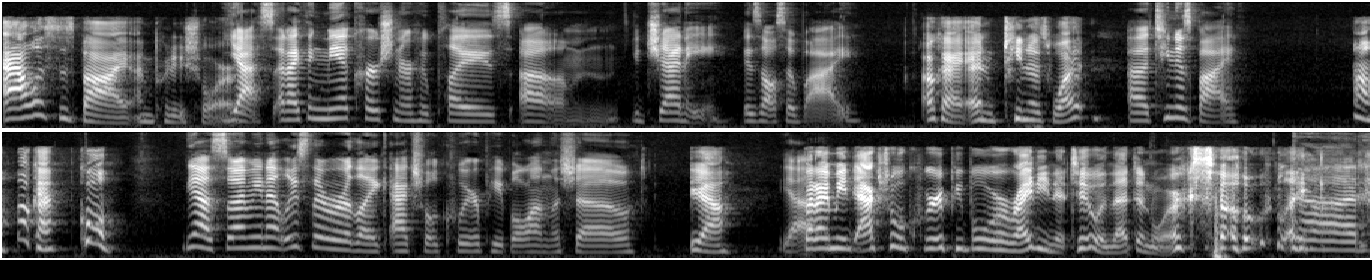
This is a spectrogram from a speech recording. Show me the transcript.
Alice is bi, I'm pretty sure. yes, and I think Mia Kirshner who plays um, Jenny is also bi. Okay, and Tina's what? Uh, Tina's bi. Oh, okay, cool. Yeah, so I mean, at least there were like actual queer people on the show. Yeah. Yeah. But I mean, actual queer people were writing it too, and that didn't work. So, like, God,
